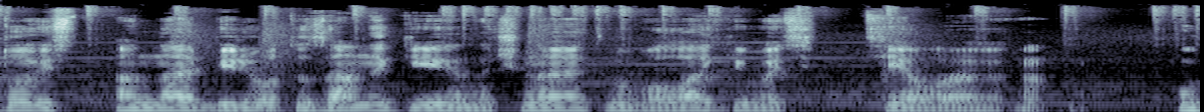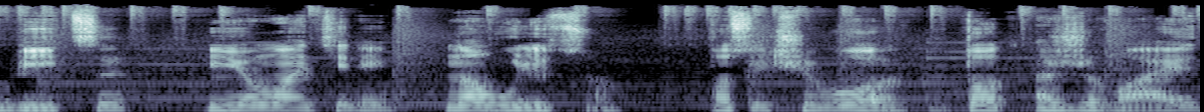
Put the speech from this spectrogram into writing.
То есть она берет и за ноги начинает выволакивать тело убийцы, ее матери, на улицу. После чего тот оживает,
